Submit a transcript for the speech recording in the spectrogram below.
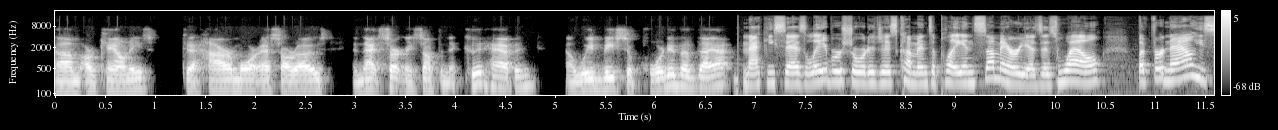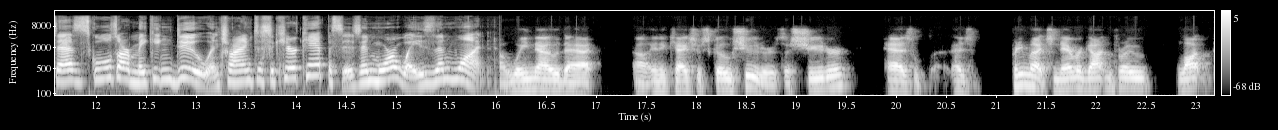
um, or counties to hire more SROs? And that's certainly something that could happen. Uh, we'd be supportive of that. Mackey says labor shortages come into play in some areas as well. But for now, he says schools are making do and trying to secure campuses in more ways than one. Uh, we know that uh, in the case of school shooters, a shooter has has pretty much never gotten through locked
